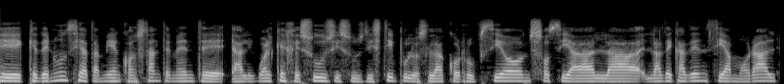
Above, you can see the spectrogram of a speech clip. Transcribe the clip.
eh, que denuncia también constantemente, al igual que Jesús y sus discípulos, la corrupción social, la, la decadencia moral,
